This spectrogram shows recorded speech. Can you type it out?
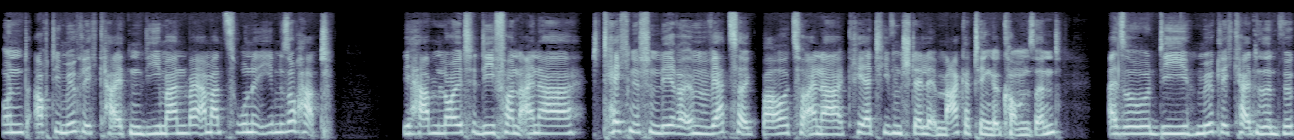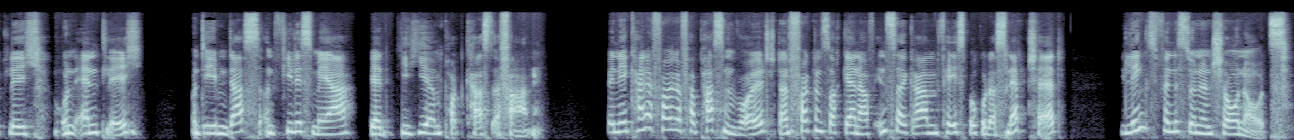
und auch die Möglichkeiten, die man bei Amazone ebenso hat. Wir haben Leute, die von einer technischen Lehre im Werkzeugbau zu einer kreativen Stelle im Marketing gekommen sind. Also die Möglichkeiten sind wirklich unendlich. Und eben das und vieles mehr werdet ihr hier im Podcast erfahren. Wenn ihr keine Folge verpassen wollt, dann folgt uns doch gerne auf Instagram, Facebook oder Snapchat. Die Links findest du in den Show Notes.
